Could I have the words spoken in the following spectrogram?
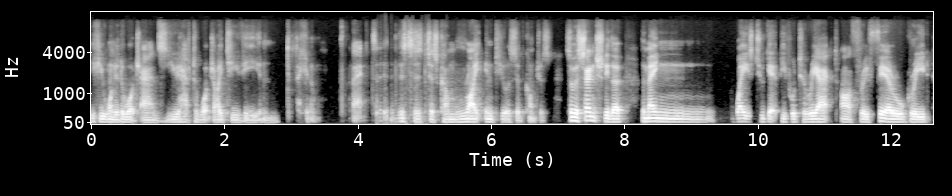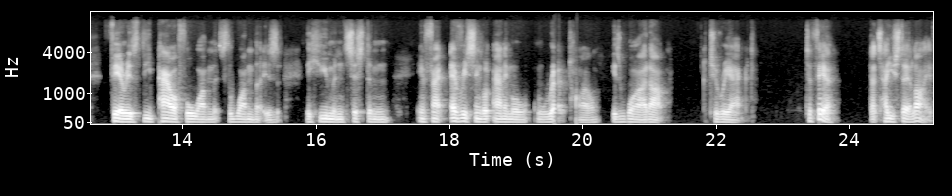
if you wanted to watch ads, you have to watch ITV and you know that this has just come right into your subconscious. So essentially, the the main ways to get people to react are through fear or greed. Fear is the powerful one. That's the one that is the human system. In fact, every single animal or reptile is wired up to react to fear. That's how you stay alive.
